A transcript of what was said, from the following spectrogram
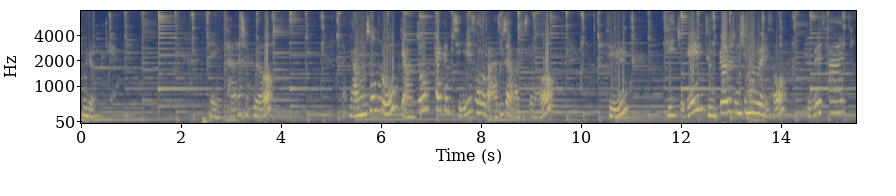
돌려볼게요. 네, 잘 하셨고요. 양손으로 양쪽 팔꿈치 서로 마주 잡아주세요. 등 뒤쪽에 등뼈를 중심으로 해서 등을 살짝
